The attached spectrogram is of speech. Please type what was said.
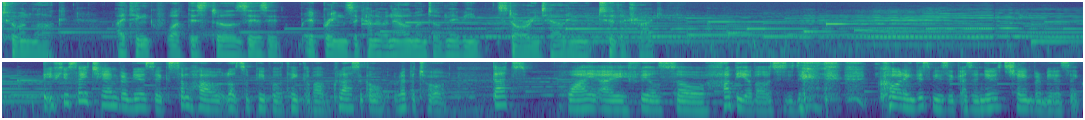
to unlock. I think what this does is it, it brings a kind of an element of maybe storytelling to the track. If you say chamber music, somehow lots of people think about classical repertoire. That's why I feel so happy about calling this music as a new chamber music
